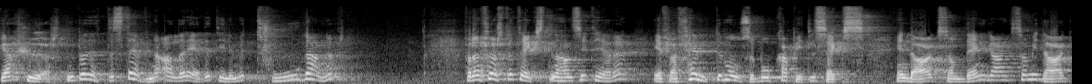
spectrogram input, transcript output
Vi har hørt den på dette stevnet allerede til og med to ganger. For Den første teksten han siterer, er fra 5. Mosebok kapittel 6, en dag som den gang som i dag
